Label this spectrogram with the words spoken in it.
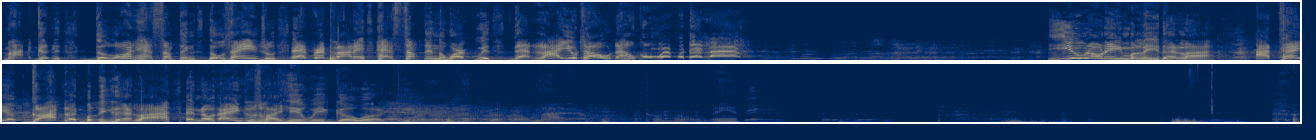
My goodness. The Lord has something, those angels, everybody has something to work with. That lie you told, now who gonna work with that lie? You don't even believe that lie. I tell you, God doesn't believe that lie. And those angels are like, here we go again. God Almighty. Come on, man.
